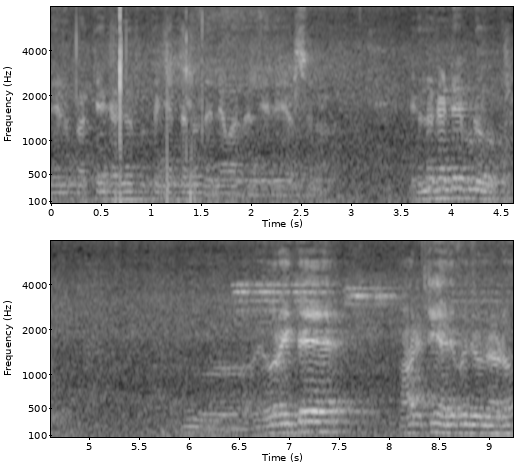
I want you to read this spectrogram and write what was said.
నేను ప్రత్యేకంగా కృతజ్ఞతలు ధన్యవాదాలు తెలియజేస్తున్నాను. ఎందుకంటే ఇప్పుడు ఎవరైతే పార్టీ అధిపతి ఉన్నాడో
